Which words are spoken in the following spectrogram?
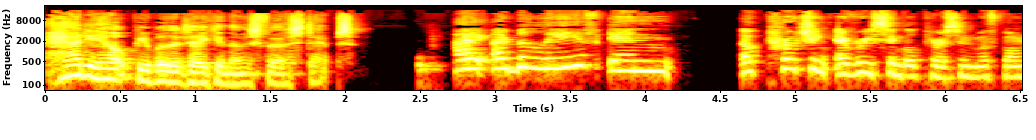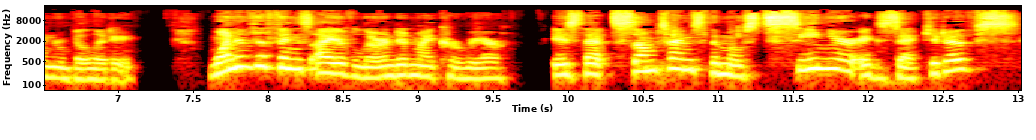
How do you help people that are taking those first steps? I, I believe in approaching every single person with vulnerability. One of the things I have learned in my career is that sometimes the most senior executives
